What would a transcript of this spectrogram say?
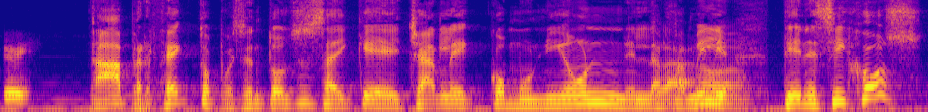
Sí, Ah, perfecto. Pues entonces hay que echarle comunión en la Claro. familia. ¿Tienes hijos?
